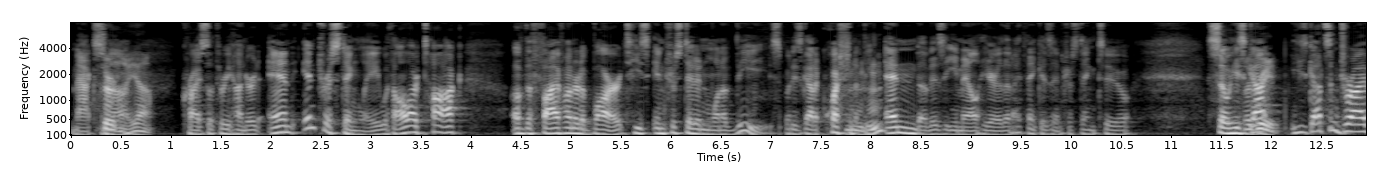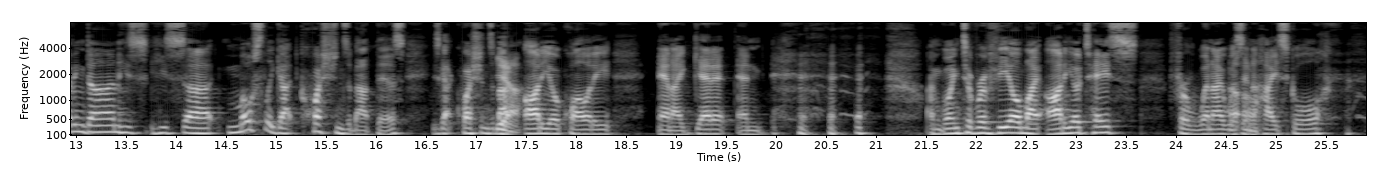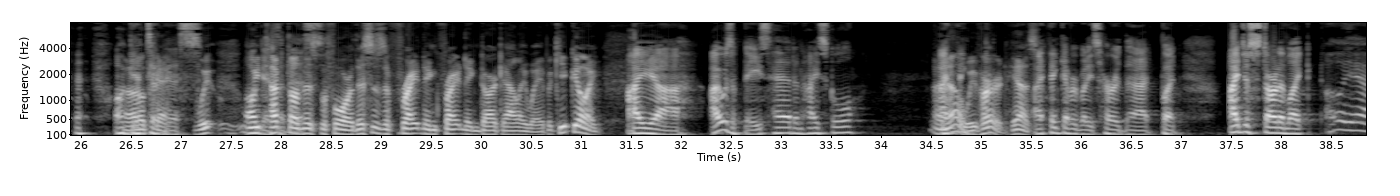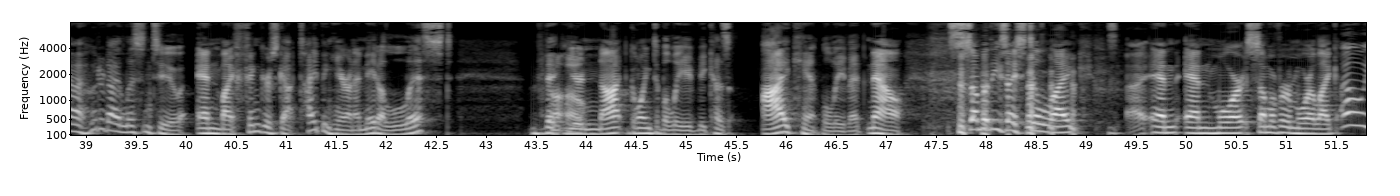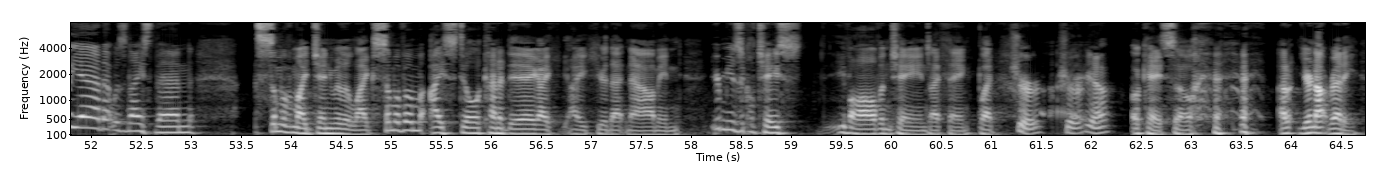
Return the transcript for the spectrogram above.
Maxima, Certainly, yeah. Chrysler 300, and interestingly, with all our talk of the 500 Abarth, he's interested in one of these. But he's got a question Mm-hmm. at the end of his email here that I think is interesting too. So he's Agreed. got he's got some driving done. He's he's uh, mostly got questions about this. He's got questions about Yeah. audio quality, and I get it. And I'm going to reveal my audio tastes for when I was in high school. I'll get to this. We we touched to on this before. This is a frightening, frightening dark alleyway. But keep going. I uh, I was a bass head in high school. I know think- we've heard. Yes. I think everybody's heard that, but I just started like, oh yeah, who did I listen to? And my fingers got typing here, and I made a list that you're not going to believe because I can't believe it. Now, some of these I still like, and and more. Some of them are more like, oh yeah, that was nice then. Some of them I genuinely like. Some of them I still kind of dig. I I hear that now. I mean, your musical chase evolve and change, I think, but sure. Sure. Yeah. okay, so I don't, you're not ready.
